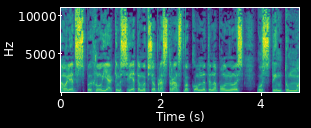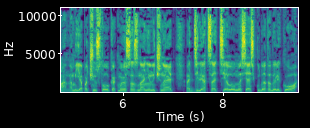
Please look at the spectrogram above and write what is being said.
Амулет вспыхнул ярким светом, и все пространство комнаты наполнилось густым туманом. Я почувствовал, как мое сознание начинает отделяться от тела, уносясь куда-то далеко.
